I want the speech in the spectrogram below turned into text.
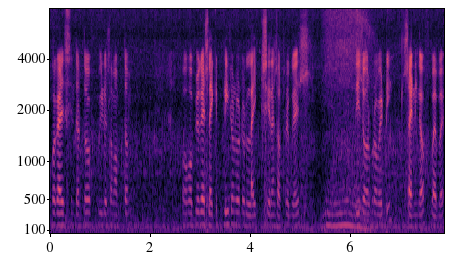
ఒక గైస్ ఇంతటితో వీడియో సమాప్తం. So hope you guys like it. Please don't forget to like, share and subscribe guys. This is our property. signing off. Bye bye.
